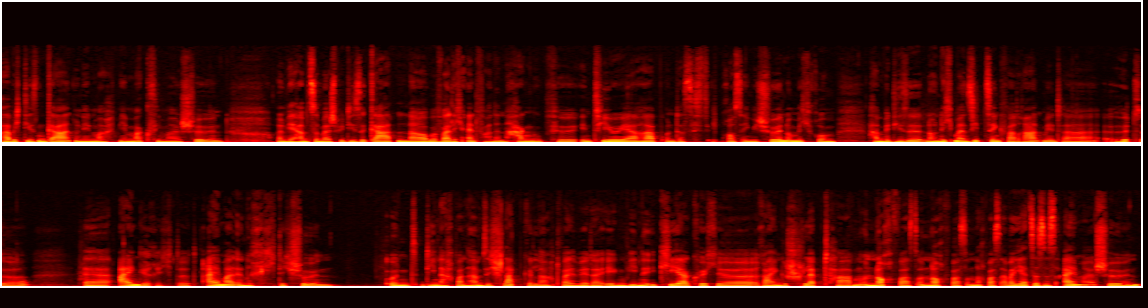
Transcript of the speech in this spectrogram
habe ich diesen Garten und den mache ich mir maximal schön. Und wir haben zum Beispiel diese Gartenlaube, weil ich einfach einen Hang für Interior habe und das ist, ich brauche es irgendwie schön um mich rum, haben wir diese noch nicht mal 17 Quadratmeter Hütte äh, eingerichtet. Einmal in richtig schön. Und die Nachbarn haben sich schlapp gelacht, weil wir da irgendwie eine Ikea-Küche reingeschleppt haben und noch was und noch was und noch was. Aber jetzt ist es einmal schön.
